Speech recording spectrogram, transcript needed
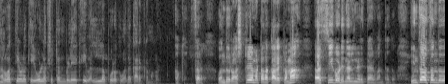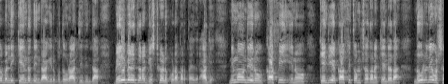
ನಲವತ್ತೇಳಕ್ಕೆ ಏಳು ಲಕ್ಷ ಟನ್ ಬೆಳೆಯೋಕ್ಕೆ ಇವೆಲ್ಲ ಪೂರಕವಾದ ಕಾರ್ಯಕ್ರಮಗಳು. ಓಕೆ ಸರ್ ಒಂದು ರಾಷ್ಟ್ರೀಯ ಮಟ್ಟದ ಕಾರ್ಯಕ್ರಮ ಸೀಗೋಡಿನಲ್ಲಿ ನಡೀತಾ ಇರುವಂಥದ್ದು. ಇಂಥ ಸಂದರ್ಭದಲ್ಲಿ ಕೇಂದ್ರದಿಂದ ಆಗಿರ್ಬೋದು ರಾಜ್ಯದಿಂದ ಬೇರೆ ಬೇರೆ ಜನ ಗೆಸ್ಟ್ಗಳು ಕೂಡ ಬರ್ತಾ ಇದ್ದಾರೆ. ಹಾಗೆ ನಿಮ್ಮ ಒಂದು ಏನು ಕಾಫಿ ಏನು ಕೇಂದ್ರೀಯ ಕಾಫಿ ಸಂಶೋಧನಾ ಕೇಂದ್ರದ ನೂರನೇ ವರ್ಷ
